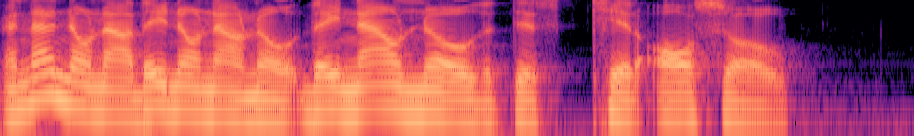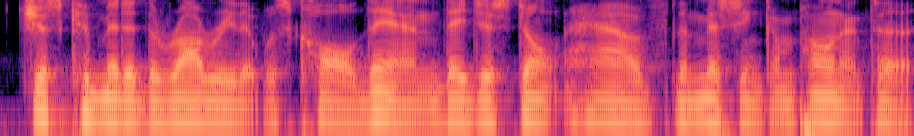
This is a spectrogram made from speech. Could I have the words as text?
And I know now they know now know they now know that this kid also just committed the robbery that was called in. They just don't have the missing component to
